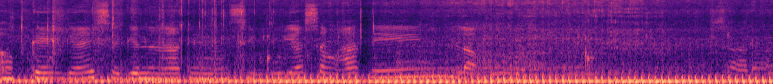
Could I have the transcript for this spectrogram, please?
Okay guys, lagyan na natin ng sibuyas ang ating lauya. Sarap.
